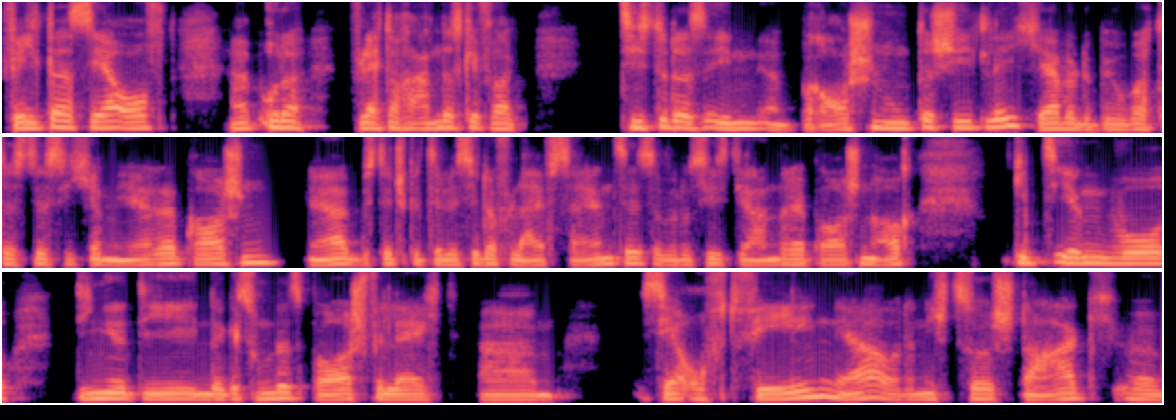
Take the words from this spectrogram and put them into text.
fehlt da sehr oft, oder vielleicht auch anders gefragt, Siehst du das in äh, Branchen unterschiedlich? Ja, weil du beobachtest ja sicher mehrere Branchen. Ja, bist jetzt spezialisiert auf Life Sciences, aber du siehst die andere Branchen auch. Gibt es irgendwo Dinge, die in der Gesundheitsbranche vielleicht ähm, sehr oft fehlen, ja, oder nicht so stark äh,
